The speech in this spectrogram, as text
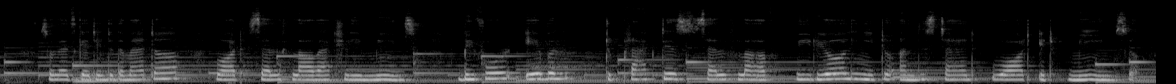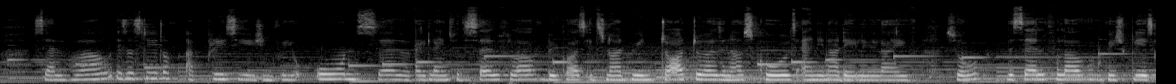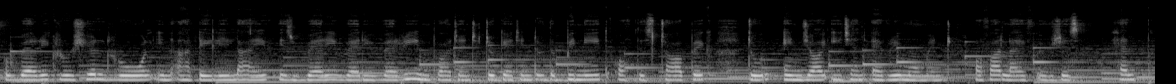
So, let's get into the matter what self love actually means. Before able to practice self love, we really need to understand what it means. Self love is a state of appreciation for your own self. Guidelines for self love because it's not being taught to us in our schools and in our daily life. So, the self love, which plays a very crucial role in our daily life, is very, very, very important to get into the beneath of this topic to enjoy each and every moment of our life, which is help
